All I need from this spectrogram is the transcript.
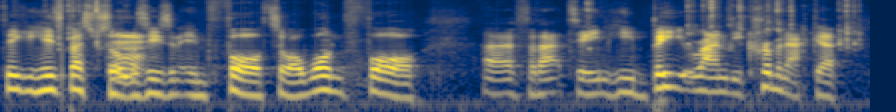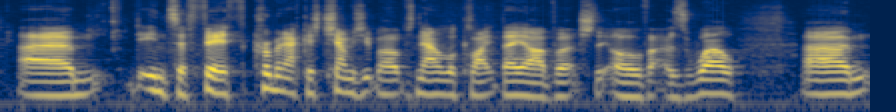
taking his best result of the season in fourth, so a 1 4 uh, for that team. He beat Randy Krummenacher um, into fifth. Krummenacher's championship hopes now look like they are virtually over as well. Um,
